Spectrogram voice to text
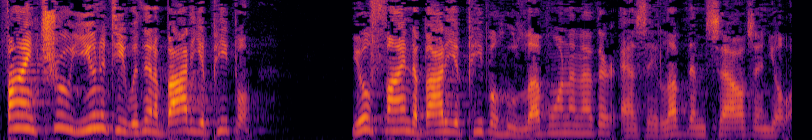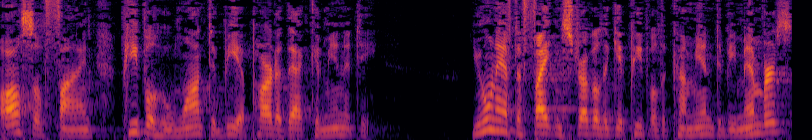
find true unity within a body of people, You'll find a body of people who love one another as they love themselves, and you'll also find people who want to be a part of that community. You won't have to fight and struggle to get people to come in to be members.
